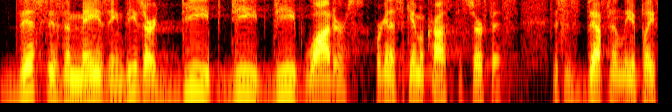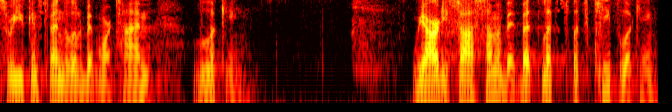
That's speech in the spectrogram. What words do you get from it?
This is amazing. These are deep, deep, deep waters. We're going to skim across the surface. This is definitely a place where you can spend a little bit more time looking. We already saw some of it, but let's, let's keep looking.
